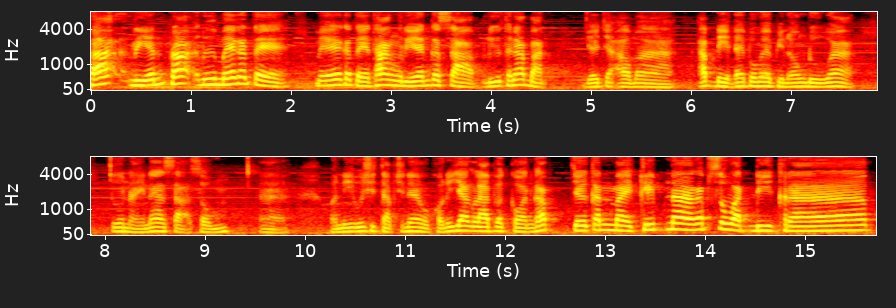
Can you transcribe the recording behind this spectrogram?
พระเหรียญพระหรือแม้ก็แต่ แม้ก็แต่ทั้งเหรียญกระสาบหรือธนบัตร เดี๋ยวจะเอามาอัปเดตให้พ่อแม่พี่น้องดูว่าตัวไหนน่าสะสมอ่าวันนี้อุชิตับชาแนลขออนุญาตลาไปก่อนครับ เจอกันใหม่คลิปหน้าครับ สวัสดีครับ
